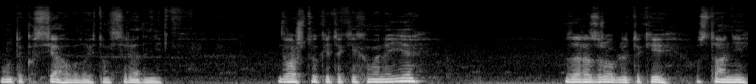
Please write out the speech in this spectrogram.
Воно так стягувало їх там всередині. Два штуки таких у мене є. Зараз зроблю такий останній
